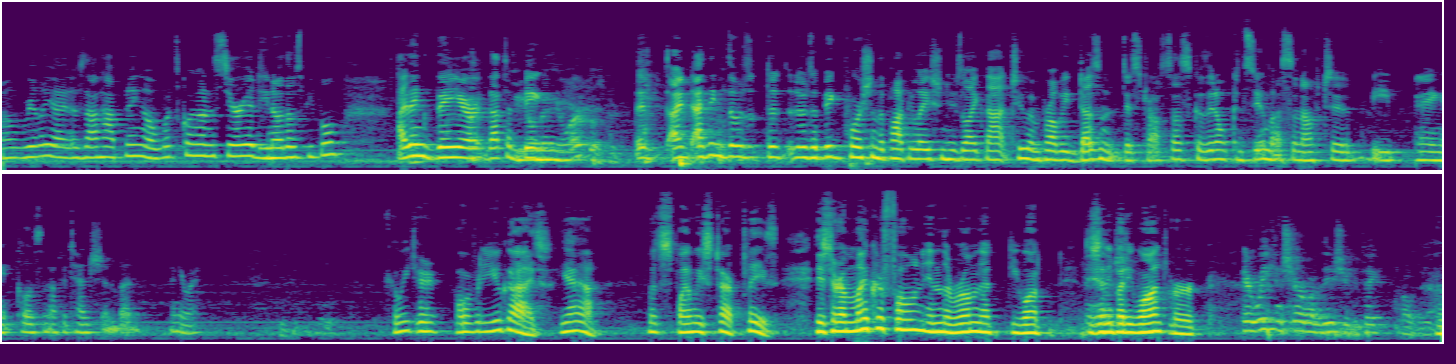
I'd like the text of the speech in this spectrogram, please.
Oh, really? Is that happening? Oh, what's going on in Syria? Do you know those people? I think they are. That's a big. I, I think those, there's a big portion of the population who's like that too, and probably doesn't distrust us because they don't consume us enough to be paying it close enough attention. But anyway. Can we turn over to you guys? Yeah. Let's, why don't we start, please? Is there a microphone in the room that you want, does anybody want, or? Here, we can share one of these. You can take. Oh, yeah.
